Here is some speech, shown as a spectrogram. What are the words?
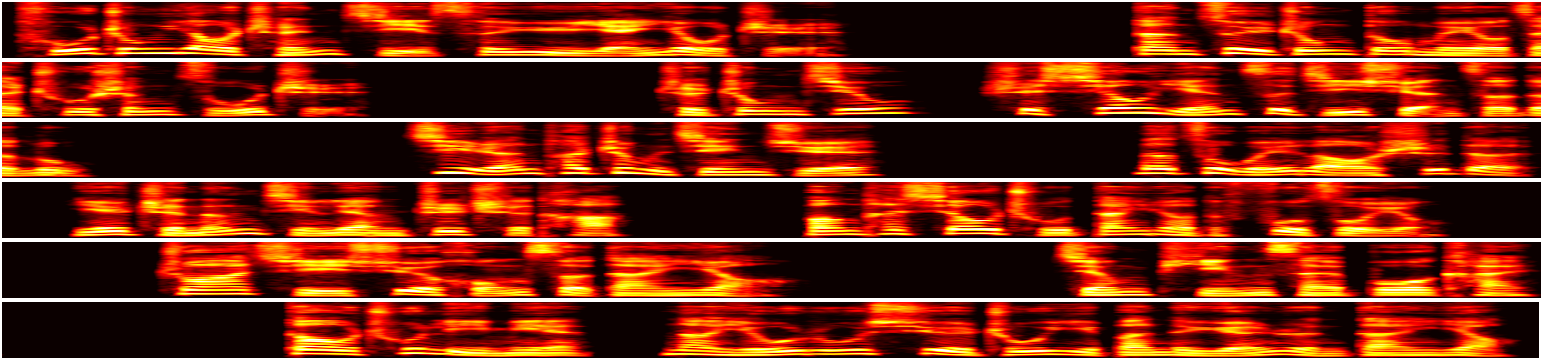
途中药尘几次欲言又止，但最终都没有再出声阻止，这终究是萧炎自己选择的路。既然他这么坚决，那作为老师的也只能尽量支持他，帮他消除丹药的副作用。抓起血红色丹药，将瓶塞拨开，倒出里面那犹如血珠一般的圆润丹药。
